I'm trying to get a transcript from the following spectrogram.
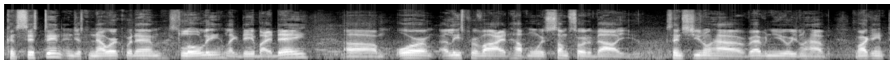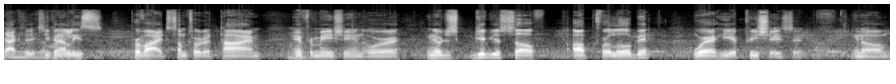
consistent and just network with them slowly, like day by day, um, or at least provide help them with some sort of value. Since you don't have revenue or you don't have marketing tactics, you can at least provide some sort of time, information, or you know just give yourself up for a little bit where he appreciates it. You know,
